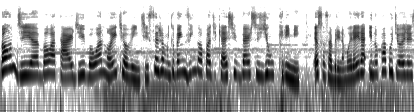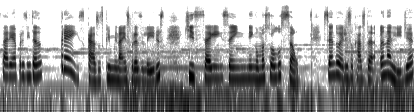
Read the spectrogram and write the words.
Bom dia, boa tarde, boa noite, ouvinte. Seja muito bem-vindo ao podcast Versos de um Crime. Eu sou Sabrina Moreira e no papo de hoje eu estarei apresentando três casos criminais brasileiros que seguem sem nenhuma solução, sendo eles o caso da Ana Lídia,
